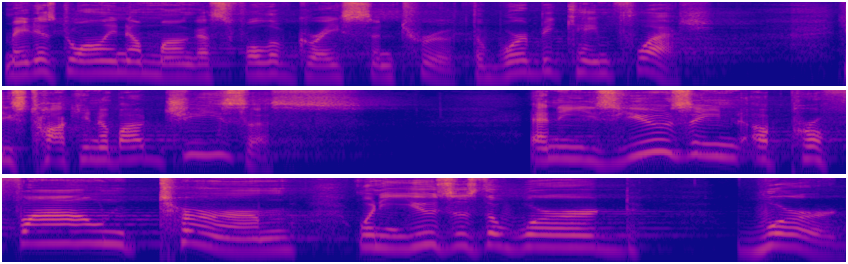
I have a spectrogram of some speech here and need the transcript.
made His dwelling among us, full of grace and truth. The Word became flesh. He's talking about Jesus. And he's using a profound term when he uses the word word.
